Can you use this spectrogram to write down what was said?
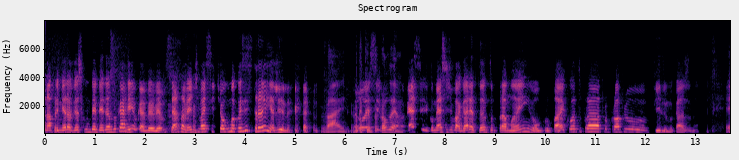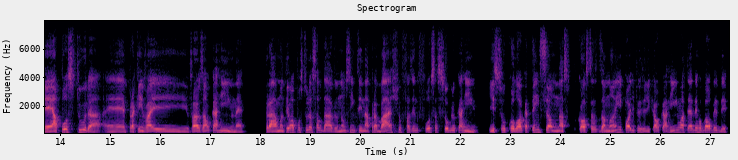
Na primeira vez com o bebê dentro do carrinho, cara. O bebê certamente vai sentir alguma coisa estranha ali, né, cara? Vai, vai então, ter esse problema. Comece, comece devagar é tanto para a mãe ou para o pai, quanto para o próprio filho, no caso, né? É, a postura, é, para quem vai, vai usar um carrinho, né? Para manter uma postura saudável, não se inclinar para baixo fazendo força sobre o carrinho. Isso coloca tensão nas costas da mãe e pode prejudicar o carrinho até derrubar o bebê.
